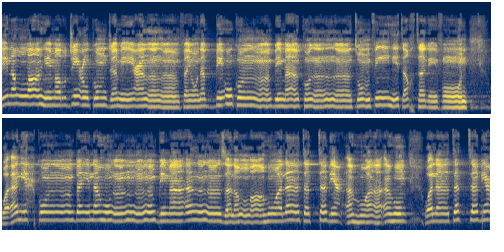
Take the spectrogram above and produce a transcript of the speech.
إلى الله مرجعكم جميعا فينبئكم بما كنتم فيه تختلفون وأن يحكم بينهم بما أنزل الله ولا تتبع أهواءهم ولا تتبع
